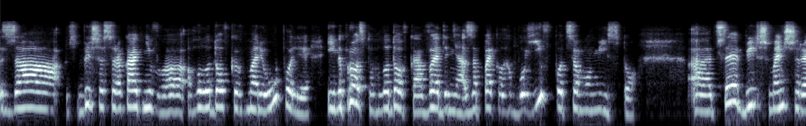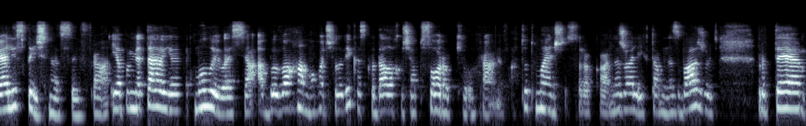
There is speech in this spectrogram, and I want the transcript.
За більше 40 днів е, голодовки в Маріуполі, і не просто голодовка, а ведення запеклих боїв по цьому місту. Це більш-менш реалістична цифра. Я пам'ятаю, як молилася, аби вага мого чоловіка складала хоча б 40 кілограмів, а тут менше 40. На жаль, їх там не зважують. Проте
